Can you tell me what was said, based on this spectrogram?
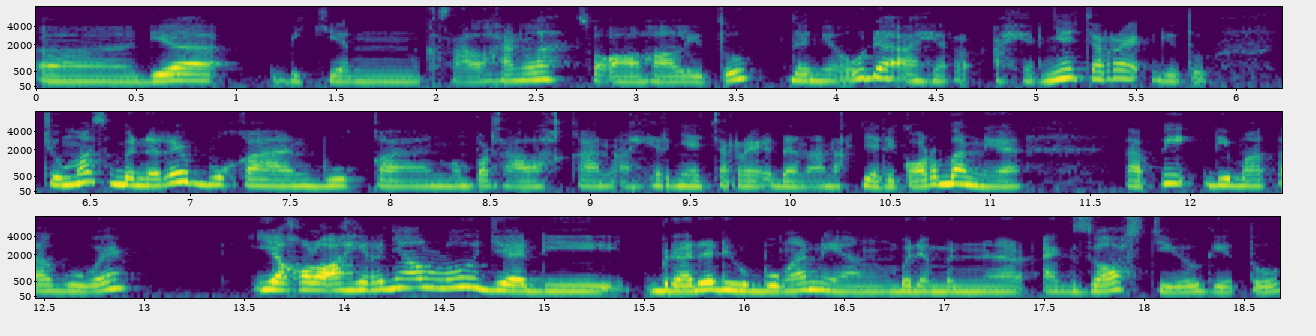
Uh, dia bikin kesalahan lah soal hal itu. Dan ya udah akhir akhirnya cerai gitu. Cuma sebenarnya bukan bukan mempersalahkan akhirnya cerai dan anak jadi korban ya. Tapi di mata gue ya kalau akhirnya lu jadi berada di hubungan yang bener-bener exhaust you gitu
